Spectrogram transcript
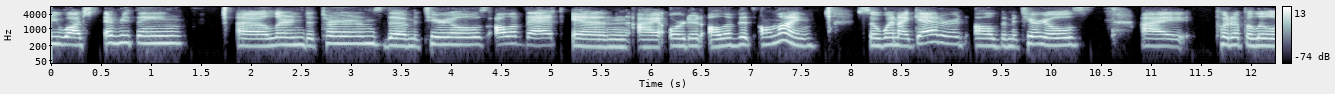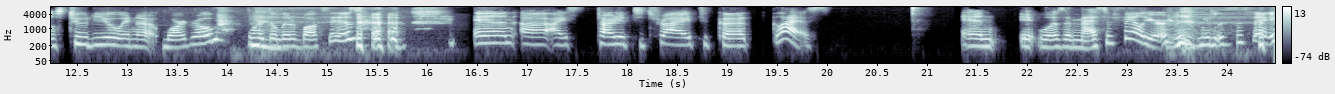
rewatched everything uh, learned the terms the materials all of that and i ordered all of it online. So when i gathered all the materials i put up a little studio in a wardrobe where the litter box is. and uh, I started to try to cut glass. And it was a massive failure, needless to say.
